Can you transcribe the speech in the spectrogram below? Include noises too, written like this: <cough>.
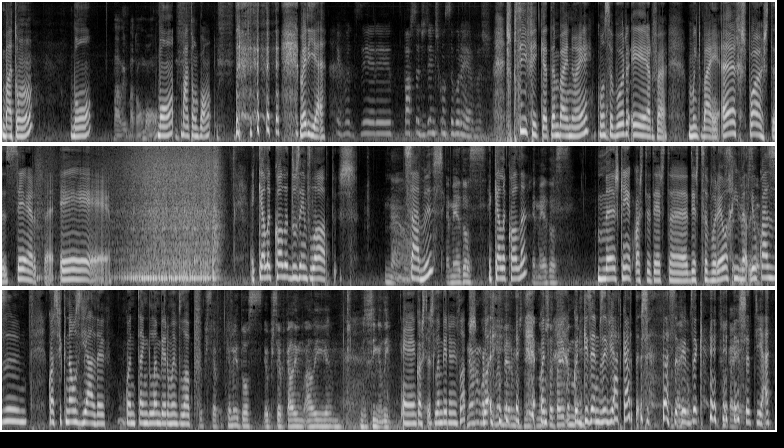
batom, bom, Ba- Batom bom. bom, batom bom. <laughs> Maria, Eu vou dizer eh, pasta dos dentes com sabor a ervas. específica também, não é? Com sabor é erva. Muito bem, a resposta certa é. Aquela cola dos envelopes. Não. Sabes? É meia doce. Aquela cola? É meia doce. Mas quem é que gosta desta, deste sabor? É Eu horrível. percebo. Eu quase, quase fico nauseada quando tenho de lamber um envelope. Eu percebo. Porque é meio doce. Eu percebo que há ali há ali, um docinho ali. É, gostas de lamber envelopes? Não, não gosto de lamber, mas não, não quando, chateia quando quando lambo. quisermos enviar cartas, <laughs> já sabemos eu. a quem chatear.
